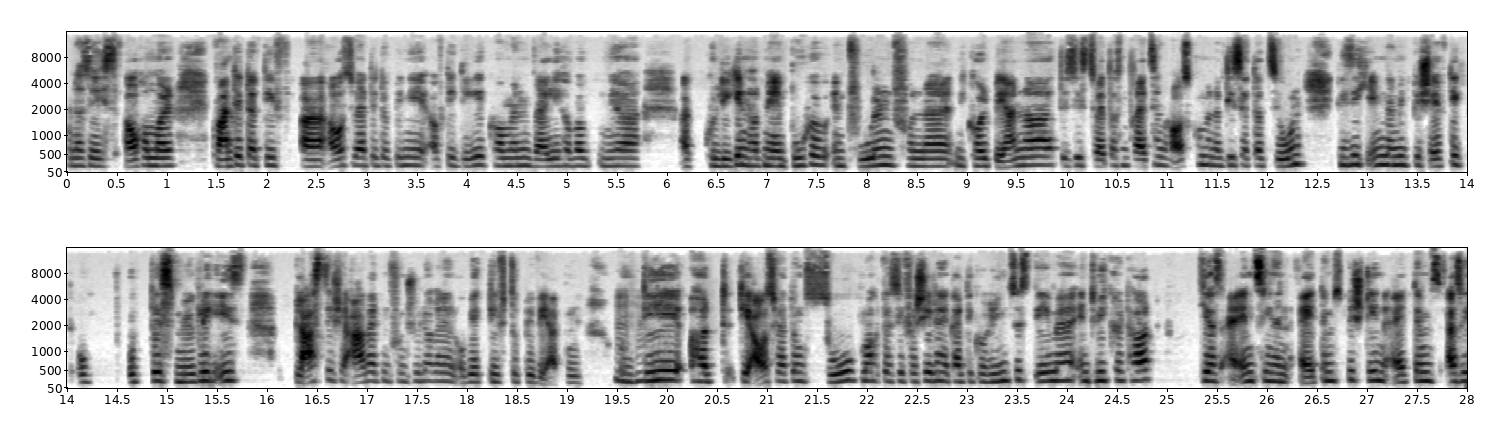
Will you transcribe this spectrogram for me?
und dass ich es auch einmal quantitativ äh, auswerte, da bin ich auf die Idee gekommen, weil ich habe mir, eine Kollegin hat mir ein Buch empfohlen von äh, Nicole Berner, das ist 2013 rausgekommen, eine Dissertation, die sich eben damit beschäftigt, ob, ob es möglich ist, plastische Arbeiten von Schülerinnen objektiv zu bewerten. Mhm. Und die hat die Auswertung so gemacht, dass sie verschiedene Kategoriensysteme entwickelt hat die aus einzelnen Items bestehen. Items, also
